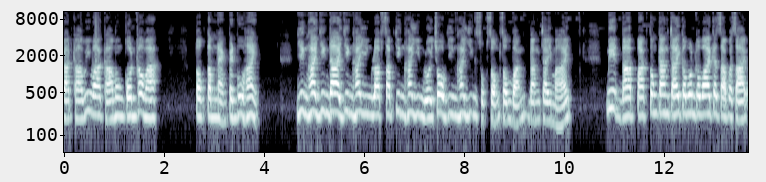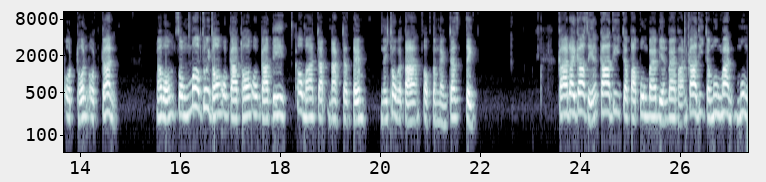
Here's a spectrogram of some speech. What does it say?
กาสข่าววิวาข่าวมงคลเข้ามา ตกตำแหน่งเป็นผู้ให้ ยิ่งให้ยิ่งได้ยิ่งให้ยิ่งรับทรัพย์ยิ่งให้ยิ่งรวยโชค ยิ่งให้ยิ่งสุขสมสมหวังดังใจหมายมีดดาบปักตรงกลางใจกระวนกระวายกระสับกระส่ายอดทนอดกั้น นะผมส่งมอบถ้วยทองโอกาสทองโอกาสดี เข้ามาจัดหนักจัดเต็ม ในโชคชะตาตกตำแหน่งจัสติกกล้าได้กล้าเสียกล้าที่จะปรับปรุงแปรเปลี่ยนแปรผันกล้าที่จะมุ่งมั่น มุ่ง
